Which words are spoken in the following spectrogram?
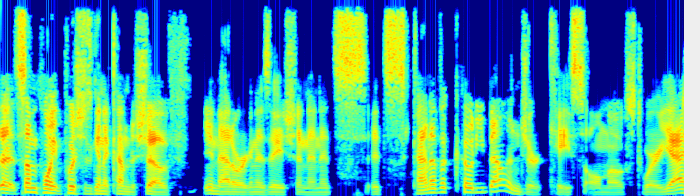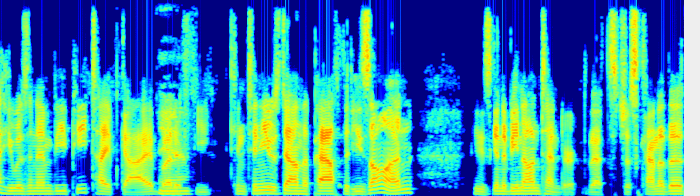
at some point push is going to come to shove in that organization and it's it's kind of a Cody Bellinger case almost where yeah he was an MVP type guy but yeah. if he continues down the path that he's on he's going to be non-tender that's just kind of the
